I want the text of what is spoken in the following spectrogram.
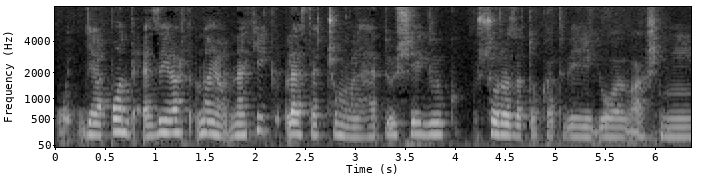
ugye pont ezért nagyon nekik lesz egy csomó lehetőségük sorozatokat végigolvasni,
